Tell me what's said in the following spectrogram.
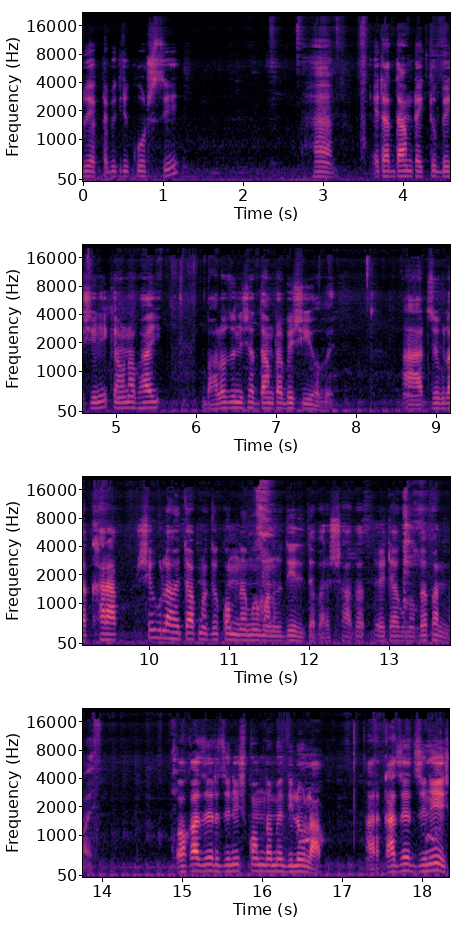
দুই একটা বিক্রি করছি। হ্যাঁ এটার দামটা একটু বেশি নেই, কেননা ভাই, ভালো জিনিসের দামটা বেশি হবে। আর যেগুলা খারাপ, সেগুলা হয়তো আপনাকে কম দামেও মানুষ দিয়ে দিতে পারে এটা কোনো ব্যাপার নয়। অকাজের জিনিস কম দামে দিলেও লাভ, আর কাজের জিনিস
